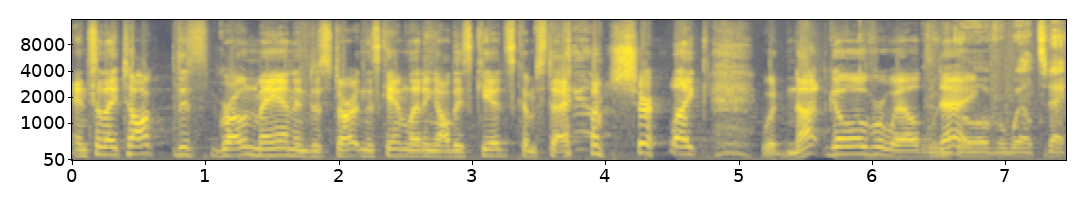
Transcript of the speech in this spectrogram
And so they talked this grown man into starting this camp, letting all these kids come stay. I'm sure like would not go over well today. Wouldn't today. go over well today.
